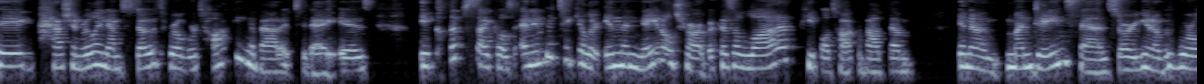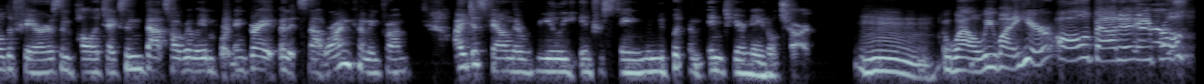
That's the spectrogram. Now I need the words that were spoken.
big passion, really, and I'm so thrilled we're talking about it today, is eclipse cycles, and in particular in the natal chart, because a lot of people talk about them in a mundane sense or, you know, with world affairs and politics, and that's all really important and great, but it's not where I'm coming from. I just found they're really interesting when you put them into your natal chart. Mm, well, we want to hear all about it, April.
